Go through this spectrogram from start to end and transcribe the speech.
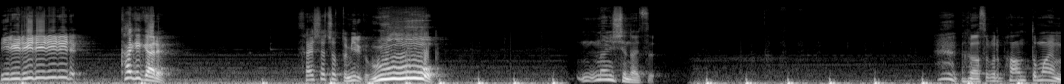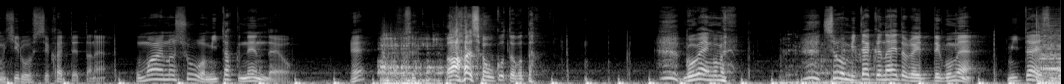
いるいるいるいる。いる影がある。最初はちょっと見るか。うお何してんだあいつ。あそこでパントマイム披露して帰ってったね。お前のショーは見たくねえんだよ。え？ああじゃあ怒った怒った。ごめんごめん。ショー見たくないとか言ってごめん。見たいすごく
